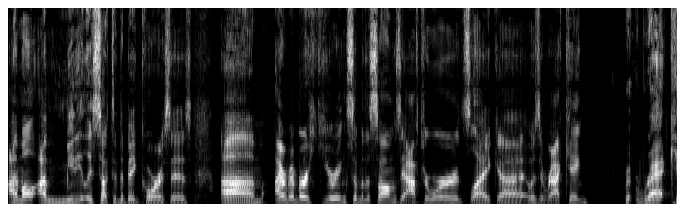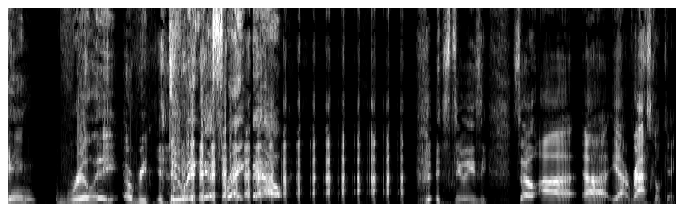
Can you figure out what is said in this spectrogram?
I'm all I'm immediately sucked into big choruses. Um, I remember hearing some of the songs afterwards, like uh, was it Rat King? Rat King? Really? Are we doing this right now? it's too easy. So, uh, uh, yeah, Rascal King.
